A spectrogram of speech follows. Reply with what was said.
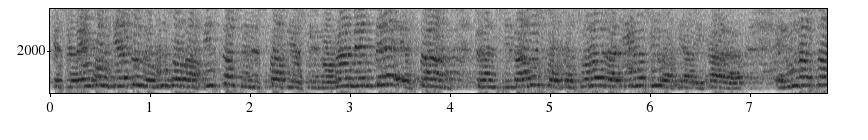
que se den conciertos de grupos racistas en espacios que normalmente están transitados por personas latinas y racializadas, en una sala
